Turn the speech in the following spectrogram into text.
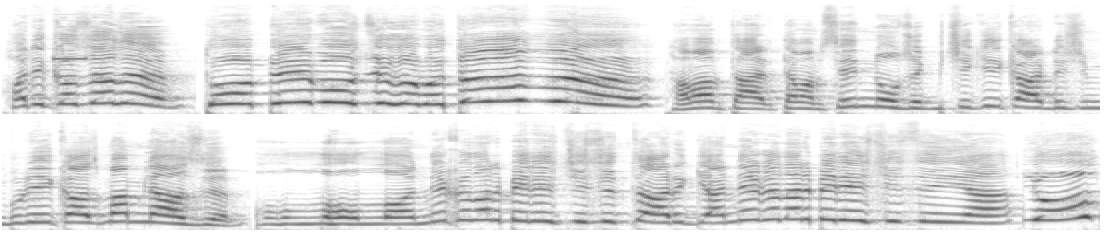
Hadi kazalım. Tamam benim olacak ama tamam mı? Tamam Tarık tamam senin olacak bir çekil kardeşim. Burayı kazmam lazım. Allah Allah ne kadar beleşçisin Tarık ya. Ne kadar beleşçisin ya. Ya alt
